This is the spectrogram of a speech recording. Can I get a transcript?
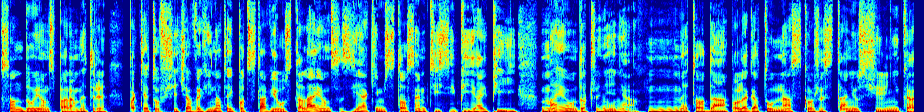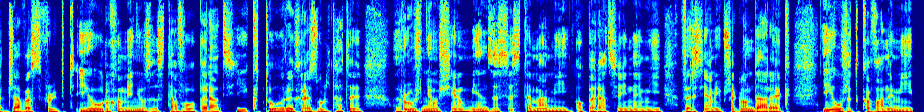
sądując parametry pakietów sieciowych i na tej podstawie ustalając z jakim stosem TCP/IP mają do czynienia. Metoda polega tu na skorzystaniu z silnika JavaScript i uruchomieniu zestawu operacji, których rezultaty różnią się między systemami operacyjnymi, wersjami przeglądarki, przeglądarek i użytkowanymi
